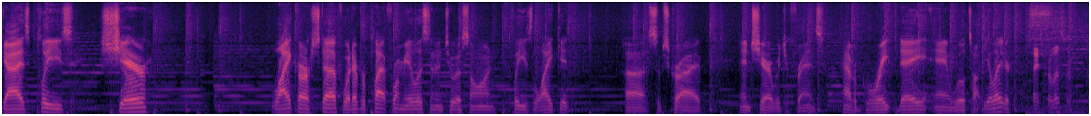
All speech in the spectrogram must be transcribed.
Guys, please share, like our stuff, whatever platform you're listening to us on. Please like it, uh, subscribe, and share it with your friends. Have a great day, and we'll talk to you later. Thanks for listening.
